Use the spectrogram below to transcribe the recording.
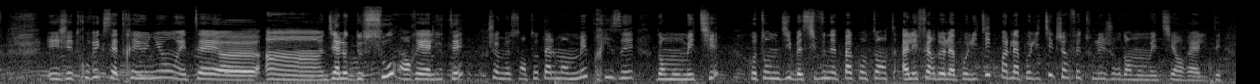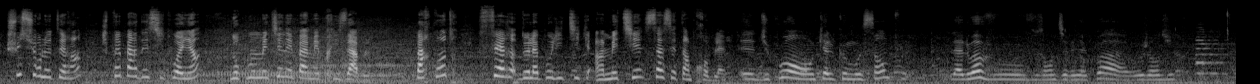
et j'ai trouvé que cette réunion était euh, un dialogue de sourds en réalité. Je me sens totalement méprisée dans mon métier. Quand on me dit bah, si vous n'êtes pas contente, allez faire de la politique. Moi de la politique j'en fais tous les jours dans mon métier en réalité. Je suis sur le terrain, je prépare des citoyens, donc mon métier n'est pas méprisable. Par contre, faire de la politique un métier, ça c'est un problème. Et du coup, en quelques mots simples, la loi, vous, vous en diriez quoi aujourd'hui?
